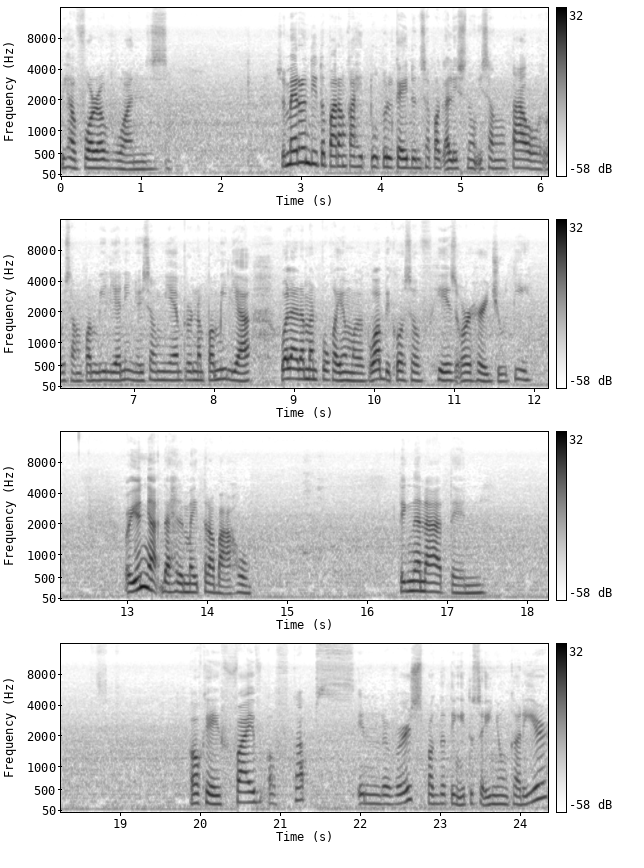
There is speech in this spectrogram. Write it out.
We have four of wands. So, meron dito parang kahit tutol kayo dun sa pag-alis ng isang tao o isang pamilya ninyo, isang miyembro ng pamilya, wala naman po kayong magagawa because of his or her duty. O yun nga, dahil may trabaho. Tingnan natin. Okay, five of cups in reverse pagdating ito sa inyong career.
